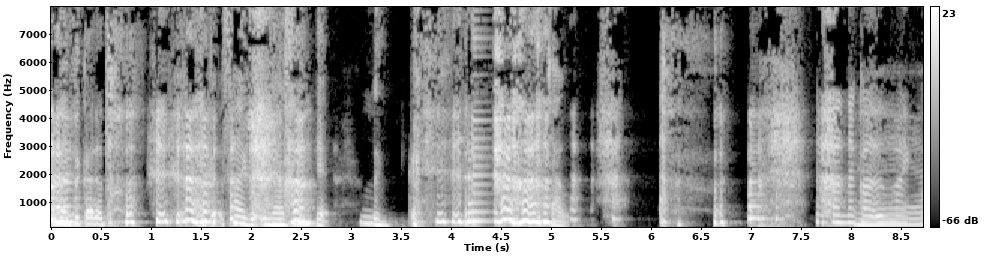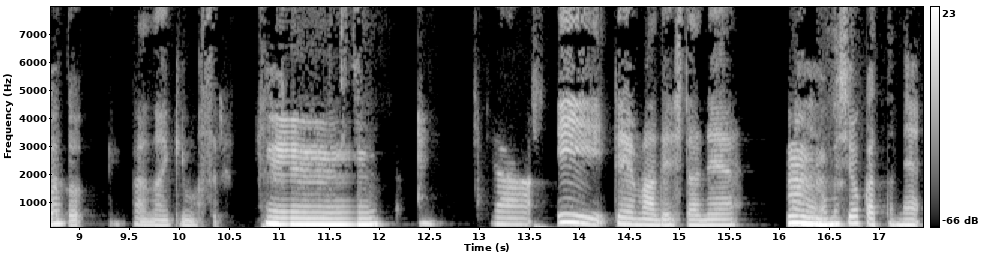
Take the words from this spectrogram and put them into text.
うなずかれた。なんか最後うなずいて、うんうん。出ちゃう。なかなかうまいこといかない気もする。へー。いやーいいテーマでしたね。ううん、ん。面白かったね。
